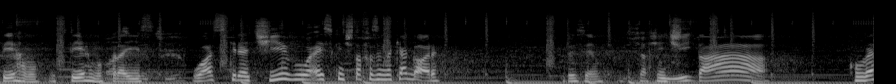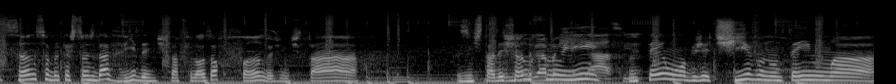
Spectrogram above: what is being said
termo, o termo para isso. O ócio criativo é isso que a gente está fazendo aqui agora, por exemplo. A gente está conversando sobre questões da vida, a gente está filosofando, a gente está a gente está deixando fluir, chegar, assim, não né? tem um objetivo, não tem uma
